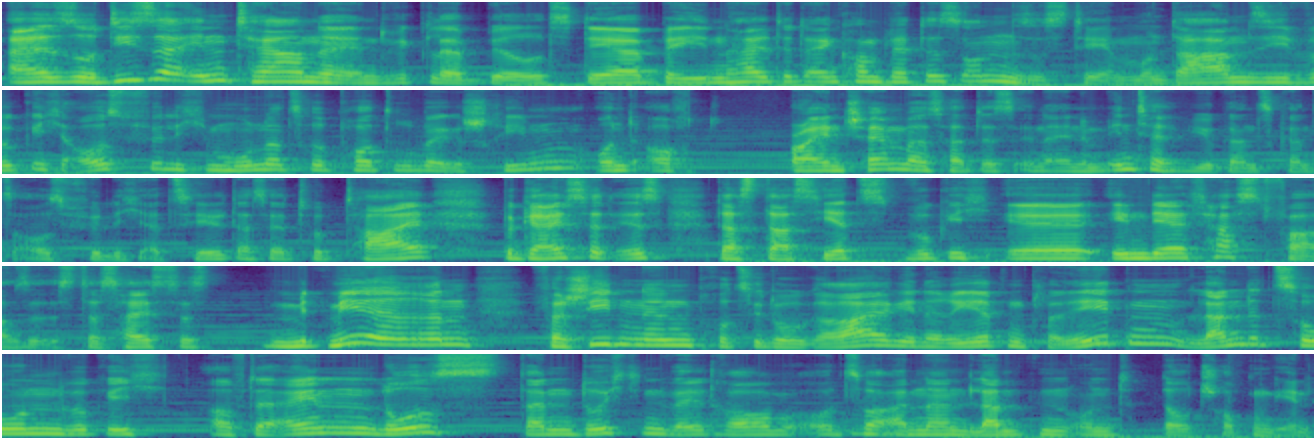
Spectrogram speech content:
Also dieser interne Entwicklerbuild, der beinhaltet ein komplettes Sonnensystem. Und da haben sie wirklich ausführlich im Monatsreport drüber geschrieben und auch Brian Chambers hat es in einem Interview ganz, ganz ausführlich erzählt, dass er total begeistert ist, dass das jetzt wirklich äh, in der Tastphase ist. Das heißt, dass mit mehreren verschiedenen prozedural generierten Planeten, Landezonen wirklich auf der einen los, dann durch den Weltraum zur anderen landen und dort shoppen gehen.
